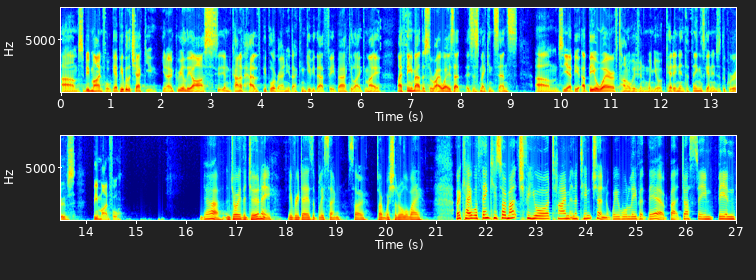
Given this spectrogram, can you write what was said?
Um, so be mindful. Get people to check you. You know, really ask and kind of have people around you that can give you that feedback. You're like, am I am I thinking about this the right way? Is that is this making sense? Um, so yeah, be, uh, be aware of tunnel vision when you're getting into things, getting into the grooves. Be mindful. Yeah, enjoy the journey. Every day is a blessing, so don't wish it all away. Okay, well, thank you so much for your time and attention. We will leave it there. But Justine, Ben,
